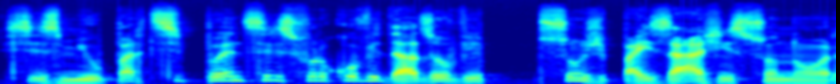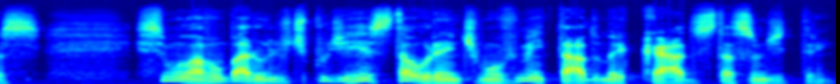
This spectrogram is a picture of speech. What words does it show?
Esses mil participantes eles foram convidados a ouvir sons de paisagens sonoras que simulavam barulho tipo de restaurante movimentado, mercado, estação de trem.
